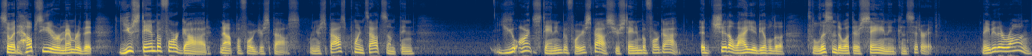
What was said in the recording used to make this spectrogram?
So it helps you to remember that you stand before God, not before your spouse. When your spouse points out something, you aren't standing before your spouse, you're standing before God. It should allow you to be able to, to listen to what they're saying and consider it. Maybe they're wrong,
